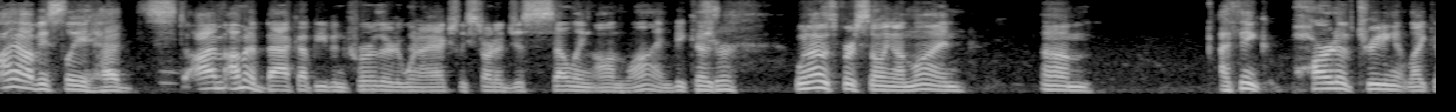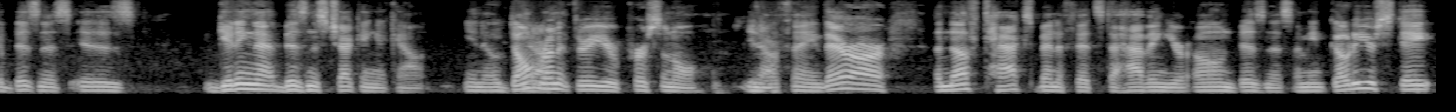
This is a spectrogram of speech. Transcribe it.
I obviously had, st- I'm, I'm going to back up even further to when I actually started just selling online because Sure. when I was first selling online, um, I think part of treating it like a business is getting that business checking account. You know, don't Yeah. run it through your personal, you Yeah. know, thing. There are enough tax benefits to having your own business. I mean, go to your state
